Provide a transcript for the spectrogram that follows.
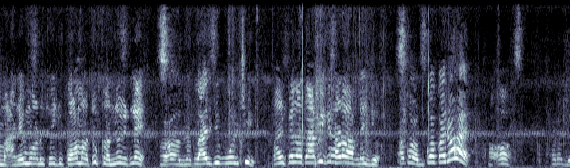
મારે મોડું થઈ ગયું. કોમ હતું ઘરનું એટલે. હા લાલજી બોલ છે અને પેલા કાપી કે હાડો આપણે જો આખો અબકો કર્યો હે? હા હાડો બે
